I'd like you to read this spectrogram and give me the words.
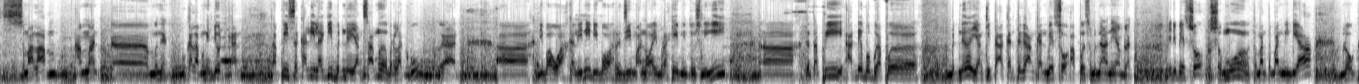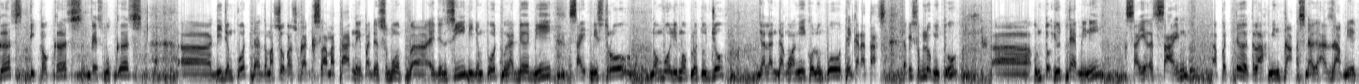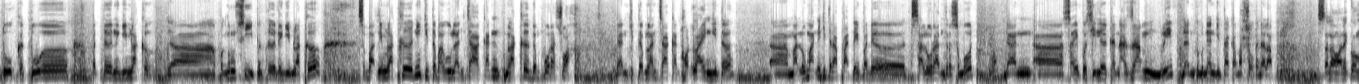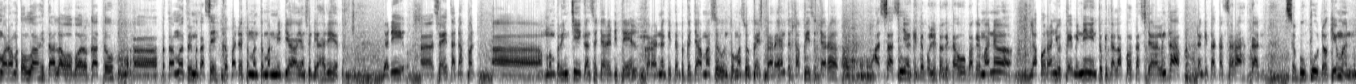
semalam amat uh, menge- bukanlah mengejutkan tapi sekali lagi benda yang sama berlaku kan? Uh, di bawah kali ini di bawah rejim Anwar Ibrahim itu sendiri uh, tetapi ada beberapa benda yang kita akan terangkan besok apa sebenarnya yang berlaku. Jadi besok semua teman-teman media bloggers, tiktokers facebookers uh, dijemput dan termasuk pasukan keselamatan daripada semua uh, agensi dijemput berada di site bistro nombor 57 Jalan Dangwangi Kuala Lumpur tingkat atas. Tapi sebelum itu uh, untuk UTM ini saya assign uh, peta telah minta saudara Azam iaitu ketua peta Negeri Melaka. Ya pengerusi peta Negeri Melaka sebab di Melaka ni kita baru lancarkan Melaka Gempur Rasuah dan kita melancarkan hotline kita uh, maklumat ni kita dapat daripada saluran tersebut dan uh, saya persilakan Azam brief dan kemudian kita akan masuk ke dalam. Assalamualaikum warahmatullahi taala wabarakatuh. Uh, pertama terima kasih kepada teman-teman media yang sudah hadir. Jadi uh, saya tak dapat uh, memperincikan secara detail kerana kita bekerja masa untuk masuk ke SPRM tetapi secara asasnya kita boleh beritahu bagaimana laporan UTM ini untuk kita laporkan secara lengkap dan kita akan serahkan sebuku dokumen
